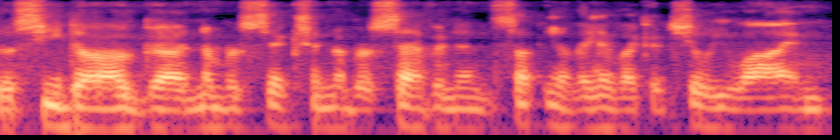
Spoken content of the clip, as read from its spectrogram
The Sea Dog uh, number six and number seven, and some, you know, they have like a chili lime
